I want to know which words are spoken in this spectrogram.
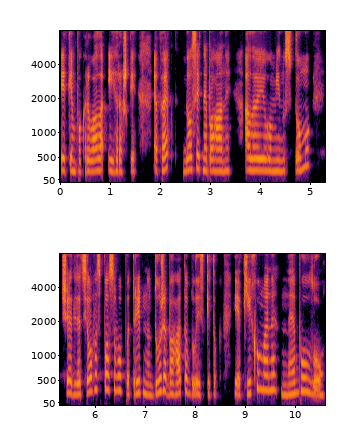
яким покривала іграшки. Ефект досить непоганий, але його мінус в тому, що для цього способу потрібно дуже багато блискіток, яких у мене не було.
